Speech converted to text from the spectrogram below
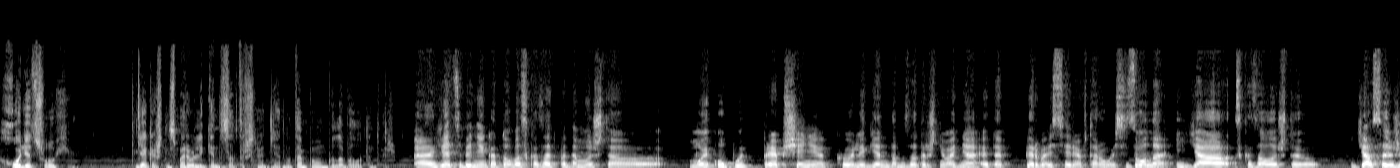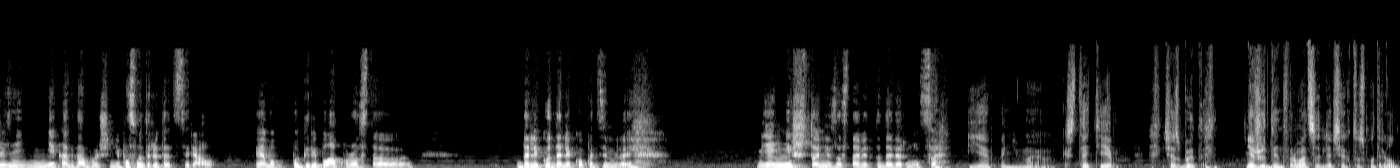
Ходят слухи. Я, конечно, не смотрел «Легенды завтрашнего дня», но там, по-моему, была болотная дверь. Э, я тебе не готова сказать, потому что мой опыт приобщения к «Легендам завтрашнего дня» — это первая серия второго сезона, и я сказала, что я в своей жизни никогда больше не посмотрю этот сериал. Я его погребла просто далеко-далеко под землей. Меня ничто не заставит туда вернуться. Я понимаю. Кстати, сейчас будет неожиданная информация для всех, кто смотрел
